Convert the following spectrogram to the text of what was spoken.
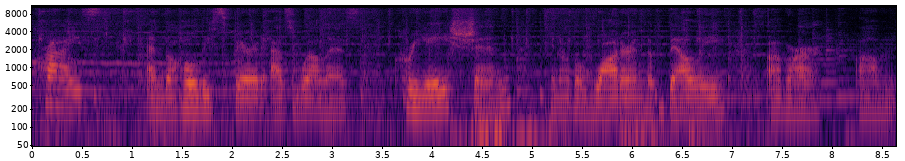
Christ and the Holy Spirit, as well as creation. You know, the water in the belly of our um,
